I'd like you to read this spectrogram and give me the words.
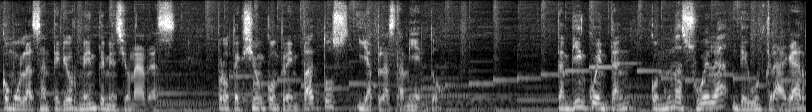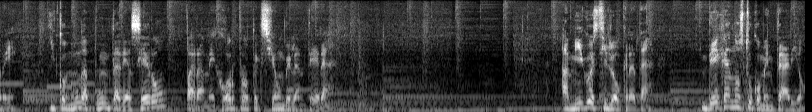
como las anteriormente mencionadas, protección contra impactos y aplastamiento. También cuentan con una suela de ultra agarre y con una punta de acero para mejor protección delantera. Amigo estilócrata, déjanos tu comentario.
